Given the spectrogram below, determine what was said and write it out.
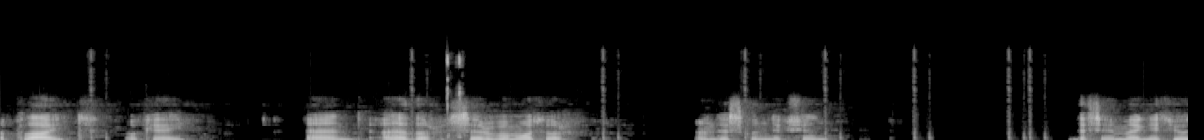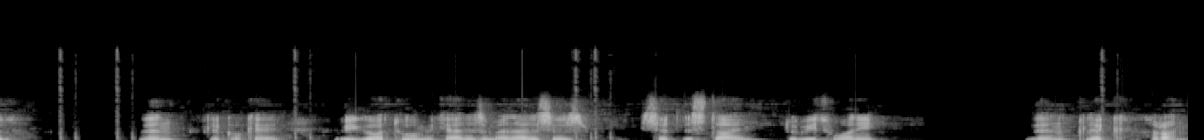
applied ok and another servo motor on this connection the same magnitude then click OK. We go to mechanism analysis set this time to be 20 then click run.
